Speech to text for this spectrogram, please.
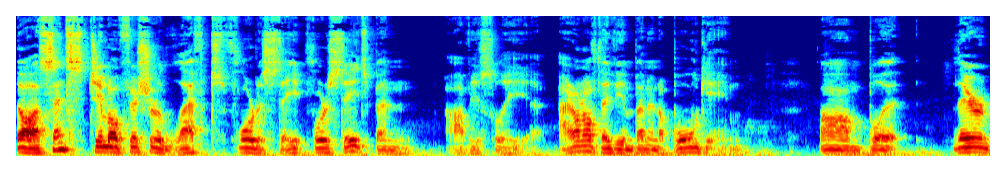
uh, since Jimbo Fisher left Florida State, Florida State's been obviously I don't know if they've even been in a bowl game, um, but they're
